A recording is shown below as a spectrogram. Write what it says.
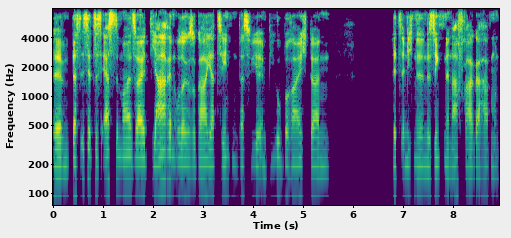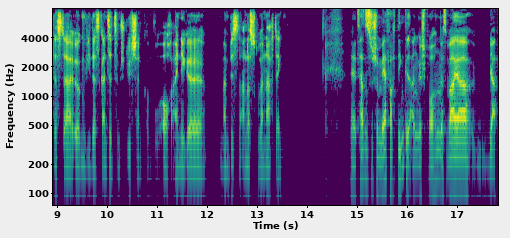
ähm, das ist jetzt das erste Mal seit Jahren oder sogar Jahrzehnten, dass wir im Biobereich dann letztendlich eine, eine sinkende Nachfrage haben und dass da irgendwie das Ganze zum Stillstand kommt, wo auch einige mal ein bisschen anders drüber nachdenken. Jetzt hattest du schon mehrfach Dinkel angesprochen. Das war ja, ja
